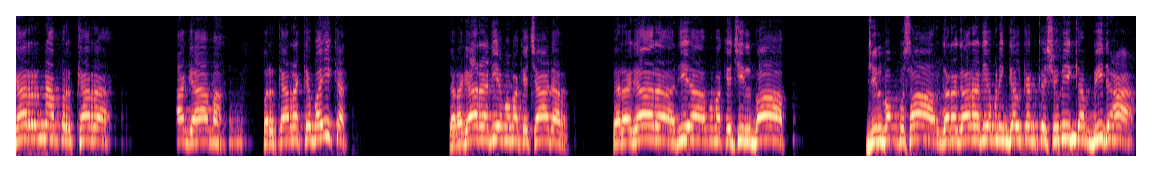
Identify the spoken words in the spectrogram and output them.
karena perkara agama, perkara kebaikan. Gara-gara dia memakai cadar, gara-gara dia memakai jilbab, jilbab besar, gara-gara dia meninggalkan kesyirikan bid'ah,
